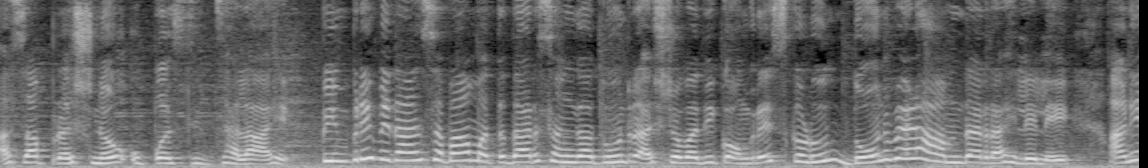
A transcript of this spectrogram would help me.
असा प्रश्न उपस्थित झाला आहे. पिंपरी विधानसभा मतदारसंघातून राष्ट्रवादी काँग्रेसकडून दोन वेळा आमदार राहिलेले आणि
